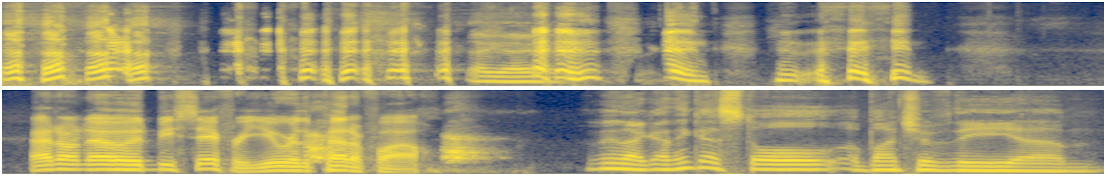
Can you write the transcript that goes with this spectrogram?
I- I don't know. It'd be safer, you or the pedophile. I mean, like I think I stole a bunch of the um,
